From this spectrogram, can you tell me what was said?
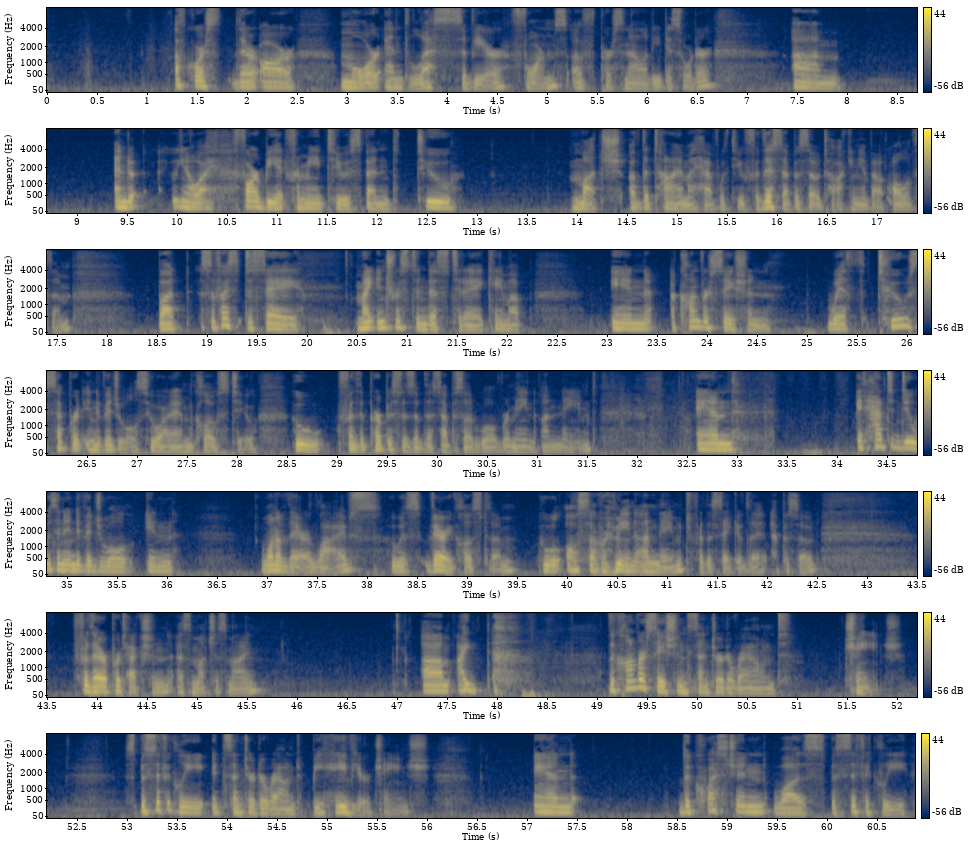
of course, there are more and less severe forms of personality disorder. Um, and, you know, far be it from me to spend too much of the time I have with you for this episode talking about all of them. But suffice it to say, my interest in this today came up in a conversation with two separate individuals who I am close to, who, for the purposes of this episode, will remain unnamed. And it had to do with an individual in one of their lives who was very close to them, who will also remain unnamed for the sake of the episode for their protection as much as mine. Um, I, the conversation centered around change. Specifically, it centered around behavior change. And the question was specifically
